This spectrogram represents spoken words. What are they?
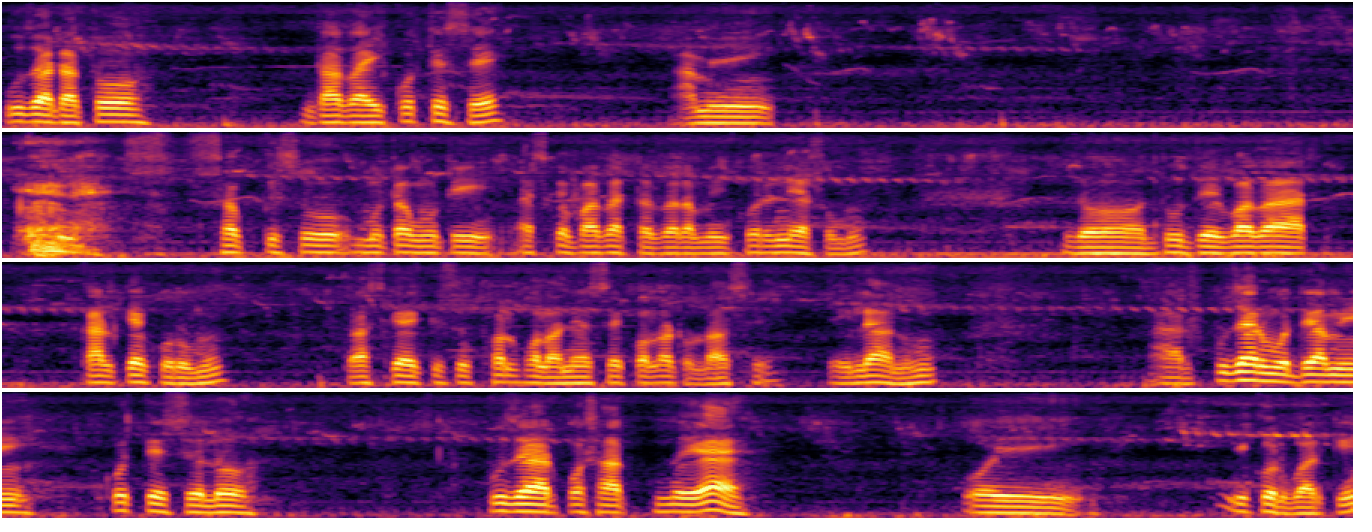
পূজাটা তো দাদাই করতেছে। আমি সব কিছু মোটামুটি আজকে বাজার টাজার আমি করে নিয়ে আসব দুধের বাজার কালকে করব তো আজকে কিছু ফল ফলানি আছে কলা টলা আছে, এগুলো আনব আর পূজার মধ্যে আমি করতে হলো পূজার প্রসাদ নয়ে ওই ই করব আর কি,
